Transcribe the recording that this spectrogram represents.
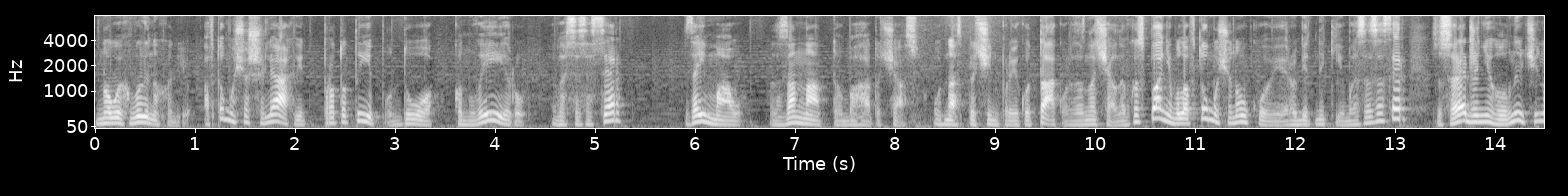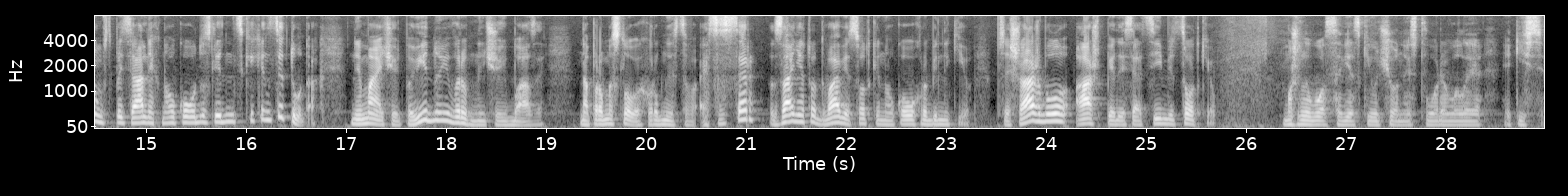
нових винаходів, а в тому, що шлях від прототипу до конвеєру в СССР займав занадто багато часу. Одна з причин, про яку також зазначали в Госплані, була в тому, що наукові робітники в СССР зосереджені головним чином в спеціальних науково-дослідницьких інститутах, не маючи відповідної виробничої бази. На промислових виробництвах СССР зайнято 2% наукових робітників. В США ж було аж 57%. Можливо, совєтські учені створювали якісь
